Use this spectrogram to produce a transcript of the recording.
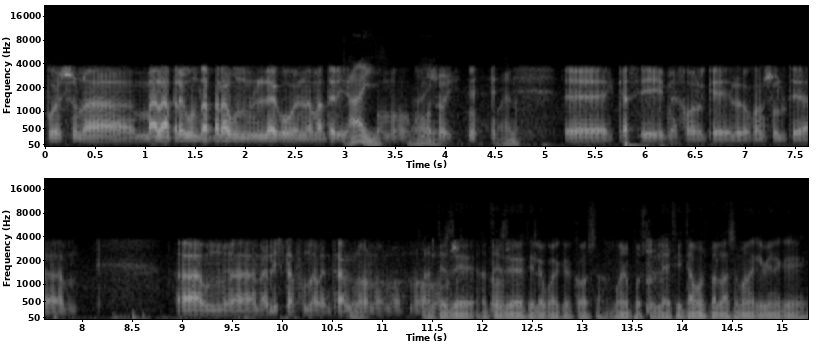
Pues una mala pregunta para un lego en la materia, Ay, como, como ay. soy. Bueno. Eh, casi mejor que lo consulte a, a un analista fundamental. No, no, no. no antes no de, sé, antes de decirle cualquier cosa. Bueno, pues le citamos para la semana que viene que,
